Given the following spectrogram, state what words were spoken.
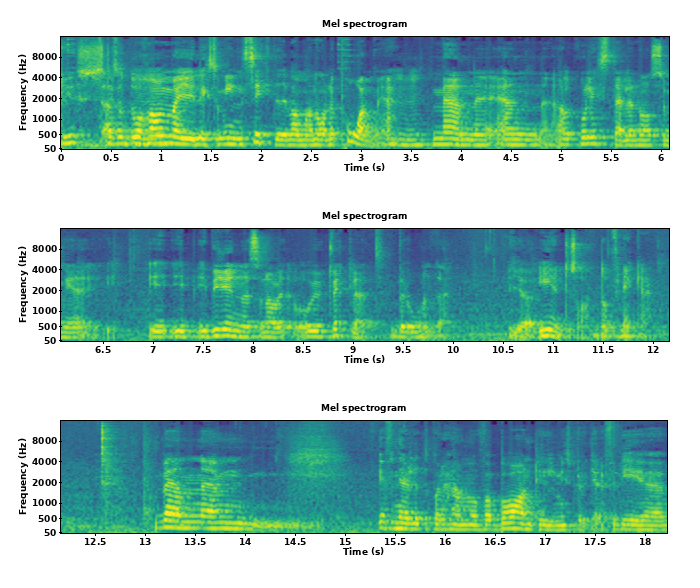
Just det. Alltså då har man ju liksom insikt i vad man håller på med. Mm. Men en alkoholist eller någon som är i, i, i begynnelsen av att utveckla ett beroende är ju inte så. De förnekar. Men um, jag funderar lite på det här med att vara barn till missbrukare. För det,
